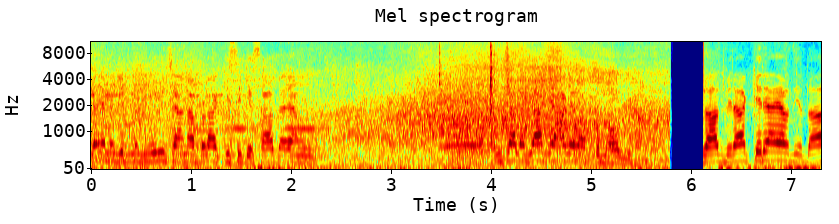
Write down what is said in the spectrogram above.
मेरे मुझे मजबूरी से आना पड़ा किसी के साथ आया हूँ। इन इंशाल्लाह जाके आगे आपको माहौल दिखाता हूँ। रात बिरा के आया होती दा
